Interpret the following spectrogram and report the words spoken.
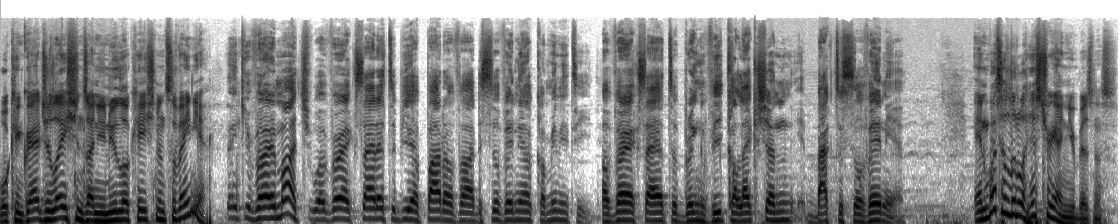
Well, congratulations on your new location in Sylvania. Thank you very much. We're very excited to be a part of uh, the Sylvania community. We're very excited to bring V Collection back to Sylvania. And what's a little history on your business?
